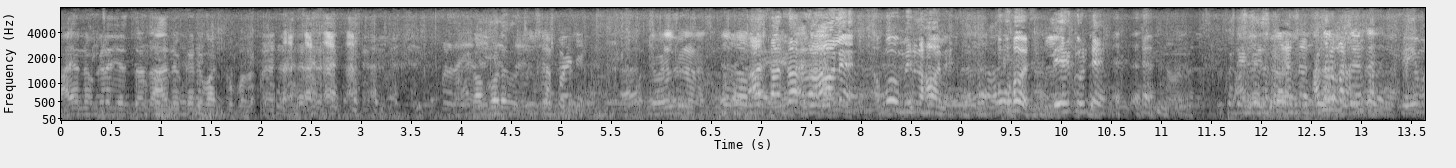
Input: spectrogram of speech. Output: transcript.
ఆయన ఒక్కడే చేస్తాడు ఆయన ఒక్కడే పట్టుకుపోతాడు ఆ, సార్, సార్, రావాలి అబ్బో మీరు రావాలి లేకుంటే సేమ్ సేమ్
